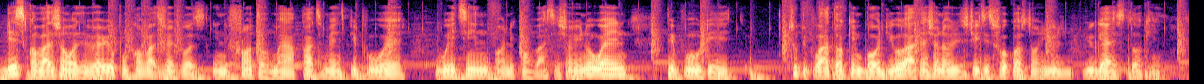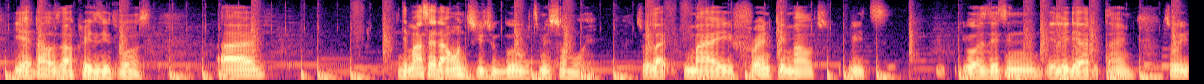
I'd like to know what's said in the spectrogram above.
this conversation was a very open conversation. It was in front of my apartment. People were waiting on the conversation. You know, when people they two people are talking, but the whole attention of the street is focused on you you guys talking. Yeah, that was how crazy it was. Um, the man said, "I want you to go with me somewhere." So like my friend came out with he was dating a lady at the time. So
